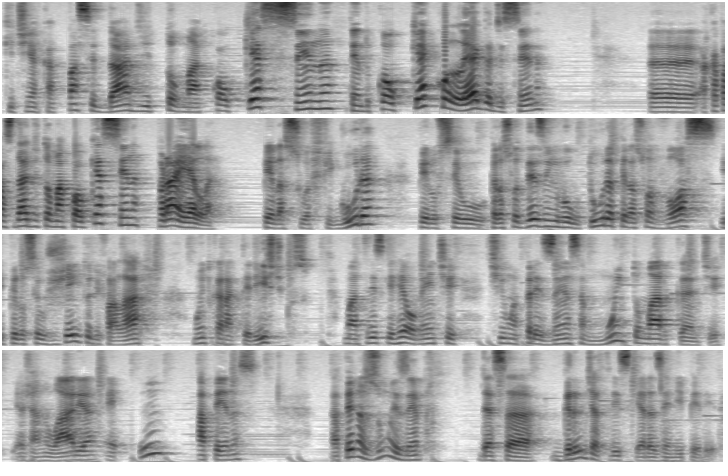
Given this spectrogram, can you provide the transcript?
que tinha capacidade de tomar qualquer cena, tendo qualquer colega de cena, eh, a capacidade de tomar qualquer cena para ela, pela sua figura, pelo seu, pela sua desenvoltura, pela sua voz e pelo seu jeito de falar, muito característicos. Uma atriz que realmente tinha uma presença muito marcante. E a Januária é um apenas, apenas um exemplo dessa grande atriz que era Zeni Pereira.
